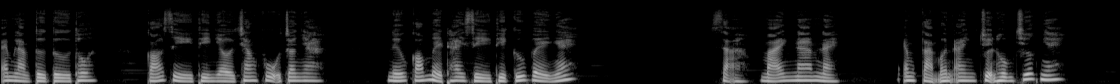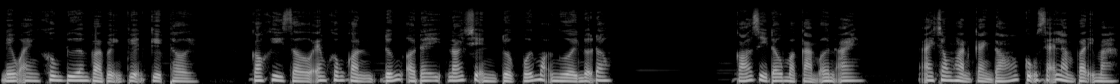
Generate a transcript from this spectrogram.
em làm từ từ thôi. Có gì thì nhờ trang phụ cho nha. Nếu có mệt hay gì thì cứ về nhé. Dạ, mà anh Nam này. Em cảm ơn anh chuyện hôm trước nhé. Nếu anh không đưa em vào bệnh viện kịp thời, có khi giờ em không còn đứng ở đây nói chuyện được với mọi người nữa đâu. Có gì đâu mà cảm ơn anh. Ai trong hoàn cảnh đó cũng sẽ làm vậy mà.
